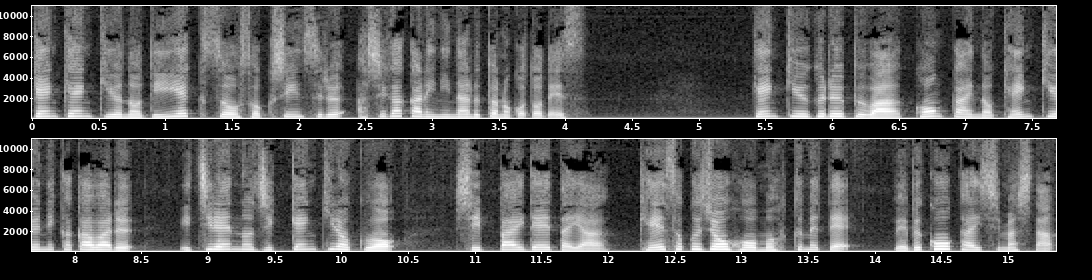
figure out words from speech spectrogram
験研究の DX を促進する足がかりになるとのことです。研究グループは今回の研究に関わる一連の実験記録を失敗データや計測情報も含めてウェブ公開しました。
